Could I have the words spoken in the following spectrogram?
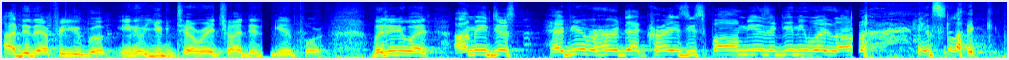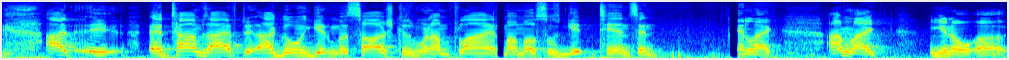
I did that for you, Brooke. You know, you can tell Rachel I did it again for her. But anyways, I mean, just have you ever heard that crazy spa music? Anyways, it's like I, at times I have to I go and get a massage because when I'm flying, my muscles get tense and and like I'm like you know, uh,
